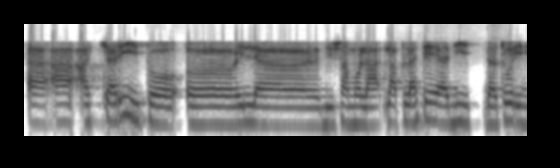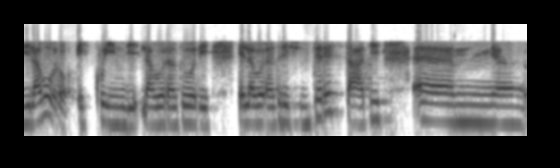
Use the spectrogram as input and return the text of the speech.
ha, ha, chiarito eh, il, diciamo, la, la, platea di datori di lavoro e quindi lavoratori e lavoratrici interessati, ehm,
